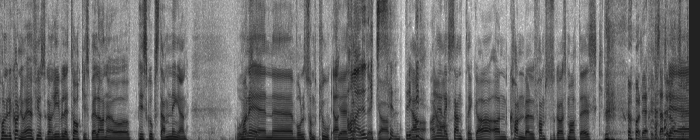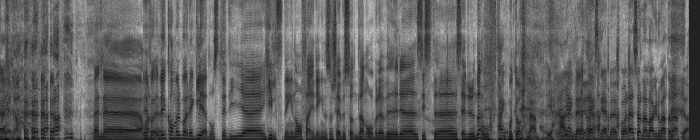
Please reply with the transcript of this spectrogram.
Polly Di er en fyr som kan rive litt tak i spillerne og piske opp stemningen. Om han er en uh, voldsomt klok Ja, taktiker. han er en eksentriker. Ja, han er en eksentriker. Han kan vel framstå som karismatisk. det fikk vi sett i Det- landslagstrøyen, ja. Men eh, Vi, han, får, vi kan vel bare glede oss til de uh, hilsningene og feiringene som skjer ved Sunderland overlever uh, siste serierunde. Uff, tenk mot Tottenham. I helvete. ekstreme på det Sunderland-laget nå etter hvert, ja.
